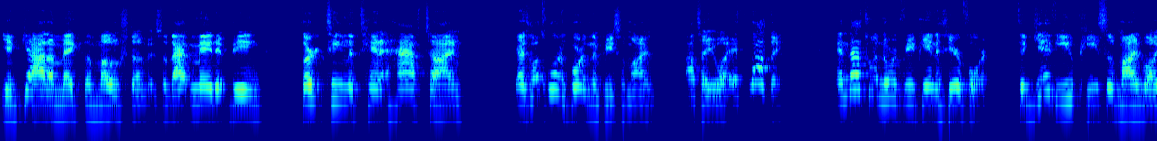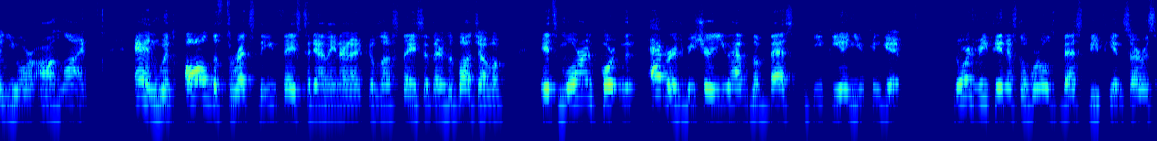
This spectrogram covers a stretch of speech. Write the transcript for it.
you got to make the most of it. So that made it being 13 to 10 at halftime. Guys, what's more important than peace of mind? I'll tell you what, it's nothing. And that's what NordVPN is here for to give you peace of mind while you are online. And with all the threats that you face today on the internet, because let's face it, there's a bunch of them, it's more important than ever to be sure you have the best VPN you can get. NordVPN is the world's best VPN service,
